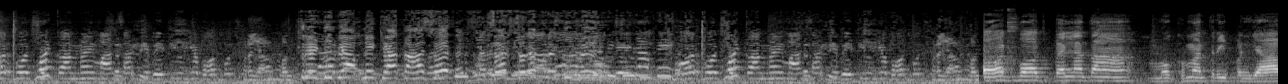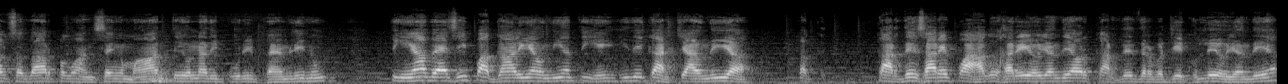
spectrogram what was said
बहुत बहुत शुभकामनाएं मान साहब की बेटी हुई है बहुत बहुत रेड्डी पे आपने क्या कहा सर सर शरद रेड्डी पे बहुत बहुत शुभकामनाएं मान साहब की बेटी हुई है बहुत बहुत ਬਹੁਤ ਬਹੁਤ ਪਹਿਲਾਂ ਤਾਂ ਮੁੱਖ ਮੰਤਰੀ ਪੰਜਾਬ ਸਰਦਾਰ ਭਗਵੰਤ ਸਿੰਘ ਮਾਨ ਤੇ ਉਹਨਾਂ ਦੀ ਪੂਰੀ ਫੈਮਿਲੀ ਨੂੰ ਧੀਆਂ ਵੈਸੇ ਹੀ ਭਾਗਾਂ ਵਾਲੀਆਂ ਹੁੰਦੀਆਂ ਧੀਆਂ ਜਿਹਦੇ ਘਰ ਚ ਆਉਂਦੀ ਆ ਤਾਂ ਘਰ ਦੇ ਸਾਰੇ ਭਾਗ ਹਰੇ ਹੋ ਜਾਂਦੇ ਆ ਔਰ ਘਰ ਦੇ ਦਰਵਾਜ਼ੇ ਖੁੱਲੇ ਹੋ ਜਾਂਦੇ ਆ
